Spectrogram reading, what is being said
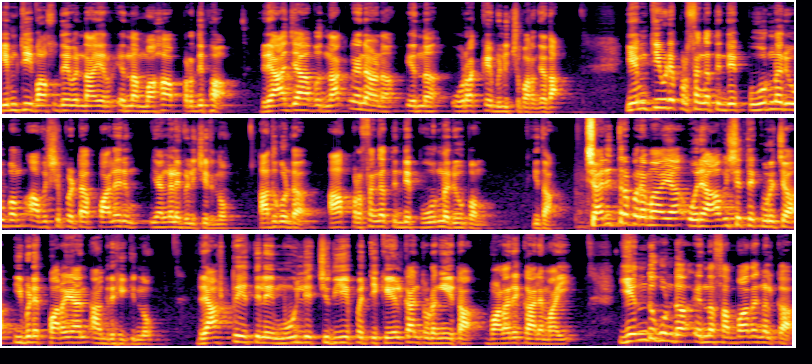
എം ടി വാസുദേവൻ നായർ എന്ന മഹാപ്രതിഭ രാജാവ് നഗ്നനാണ് എന്ന് ഉറക്കെ വിളിച്ചു പറഞ്ഞത്. എം ടിയുടെ പ്രസംഗത്തിന്റെ പൂർണരൂപം ആവശ്യപ്പെട്ട് പലരും ഞങ്ങളെ വിളിച്ചിരുന്നു. അതുകൊണ്ട് ആ പ്രസംഗത്തിന്റെ പൂർണരൂപം ഇതാ. ചരിത്രപരമായ ഒരാവശ്യത്തെക്കുറിച്ച് ഇവിടെ പറയാൻ ആഗ്രഹിക്കുന്നു. രാഷ്ട്രീയത്തിലെ മൂല്യച്യുതിയെപ്പറ്റി കേൾക്കാൻ തുടങ്ങിയിട്ട് വളരെ കാലമായി. എന്തുകൊണ്ട് എന്ന സംവാദങ്ങൾക്ക്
